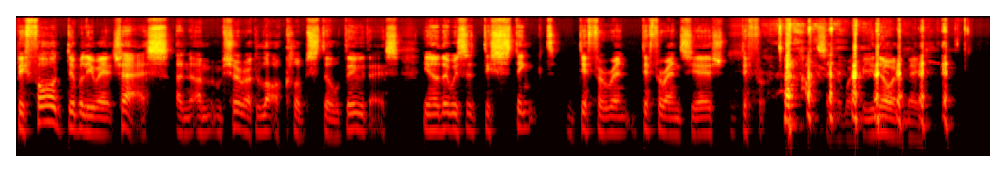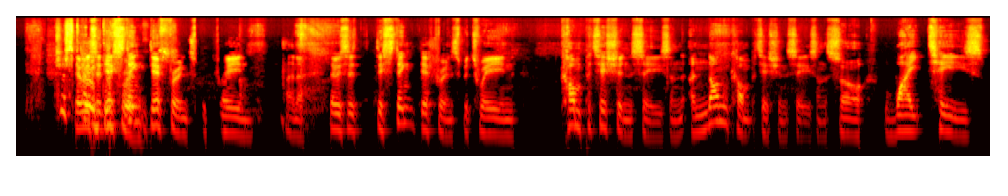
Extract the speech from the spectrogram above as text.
before WHS, and I'm sure a lot of clubs still do this. You know, there was a distinct different differentiation. Different, I can't say the word, but you know what I mean. Just there was a difference. distinct difference between. I know there was a distinct difference between competition season and non-competition season. So white tees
